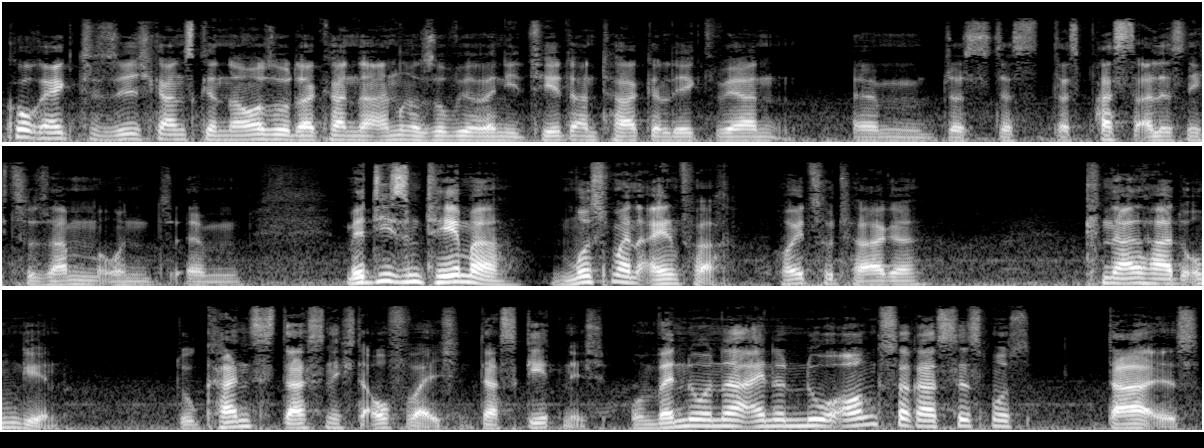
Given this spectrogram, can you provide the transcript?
Korrekt, sehe ich ganz genauso. Da kann eine andere Souveränität an den Tag gelegt werden. Ähm, das, das, das passt alles nicht zusammen und ähm, mit diesem Thema muss man einfach heutzutage knallhart umgehen. Du kannst das nicht aufweichen. Das geht nicht. Und wenn nur eine, Nuance Rassismus da ist,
